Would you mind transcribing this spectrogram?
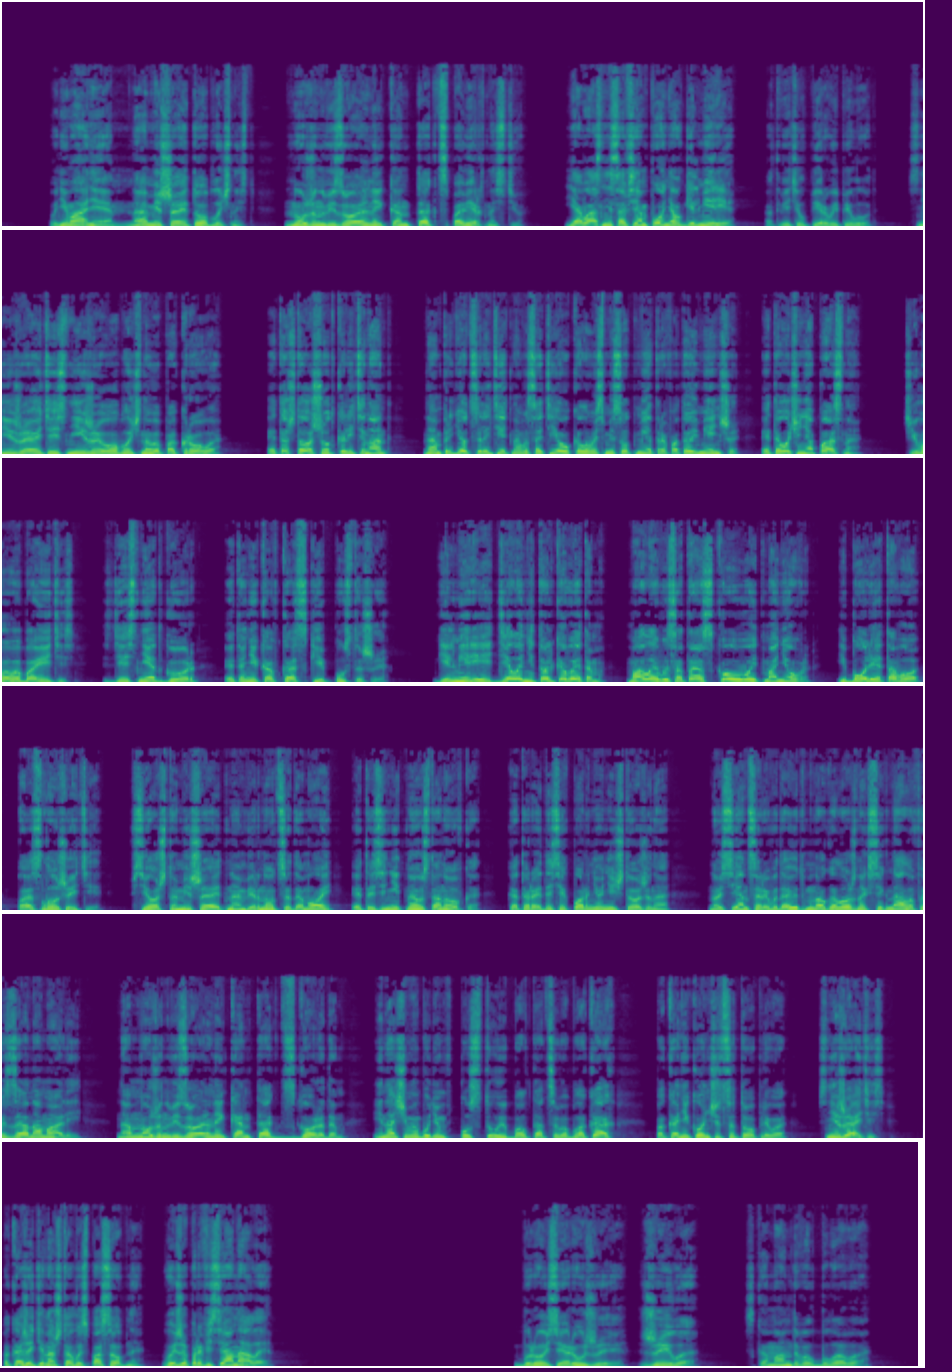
«Внимание! Нам мешает облачность. Нужен визуальный контакт с поверхностью». «Я вас не совсем понял, Гельмири», — ответил первый пилот. «Снижайтесь ниже облачного покрова». «Это что, шутка, лейтенант? Нам придется лететь на высоте около 800 метров, а то и меньше. Это очень опасно». «Чего вы боитесь? Здесь нет гор. Это не кавказские пустоши». «Гельмири, дело не только в этом. Малая высота сковывает маневр. И более того...» «Послушайте, все, что мешает нам вернуться домой, — это зенитная установка, которая до сих пор не уничтожена. Но сенсоры выдают много ложных сигналов из-за аномалий. Нам нужен визуальный контакт с городом, иначе мы будем впустую болтаться в облаках, пока не кончится топливо. Снижайтесь. Покажите, на что вы способны. Вы же профессионалы. «Брось оружие! Живо!» — скомандовал Булава.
